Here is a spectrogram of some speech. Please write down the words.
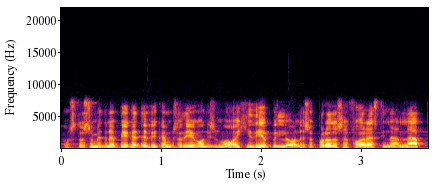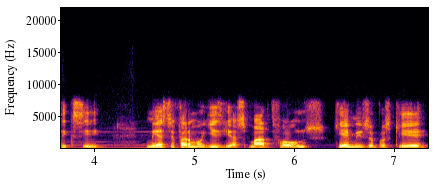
ωστόσο με την οποία κατεβήκαμε στο διαγωνισμό, έχει δύο πυλώνες. Ο πρώτος αφορά στην ανάπτυξη μιας εφαρμογής για smartphones και εμείς όπως και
